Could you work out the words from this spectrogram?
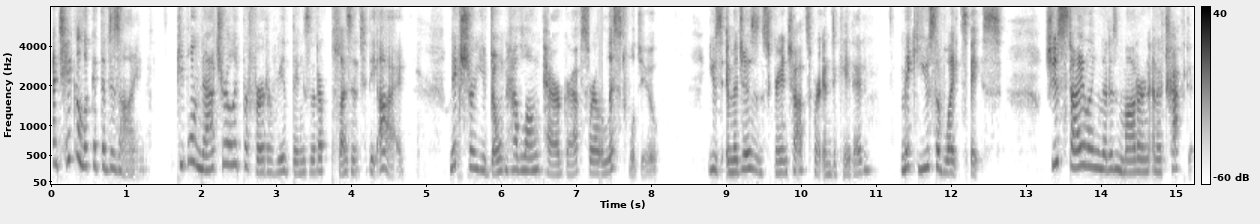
And take a look at the design. People naturally prefer to read things that are pleasant to the eye. Make sure you don't have long paragraphs where a list will do. Use images and screenshots where indicated. Make use of white space. Choose styling that is modern and attractive.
